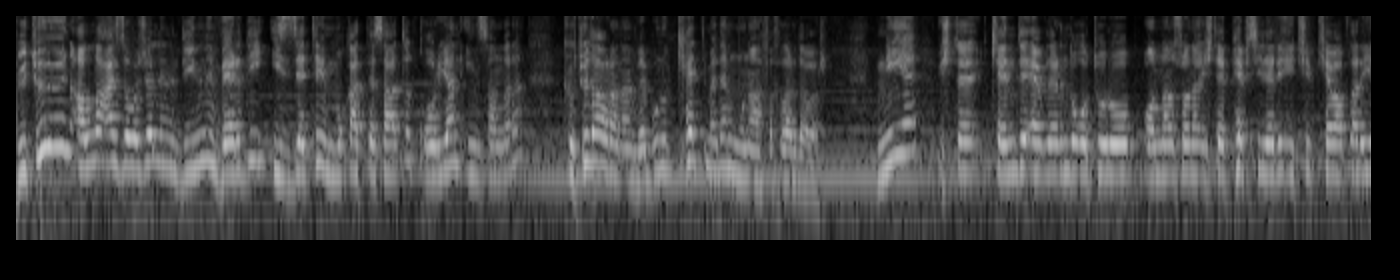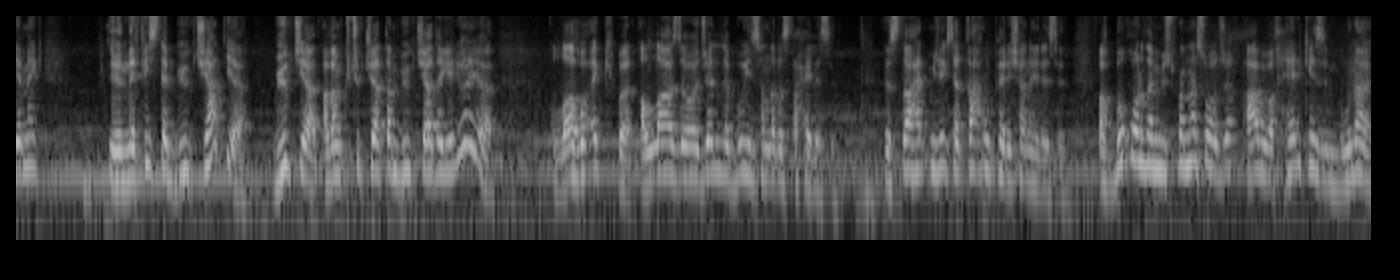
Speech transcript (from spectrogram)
bütün Allah Azze ve Celle'nin dinini verdiği izzeti, mukaddesatı koruyan insanlara kötü davranan ve bunu ketmeden münafıklar da var. Niye? İşte kendi evlerinde oturup ondan sonra işte pepsileri içip kebapları yemek e, nefis de büyük cihat ya. Büyük cihat. Adam küçük cihattan büyük cihata geliyor ya. Allahu Ekber. Allah Azze ve Celle bu insanları ıslah eylesin. Islah etmeyecekse kahru perişan eylesin. Bak bu konuda Müslüman nasıl olacak? Abi bak herkesin buna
